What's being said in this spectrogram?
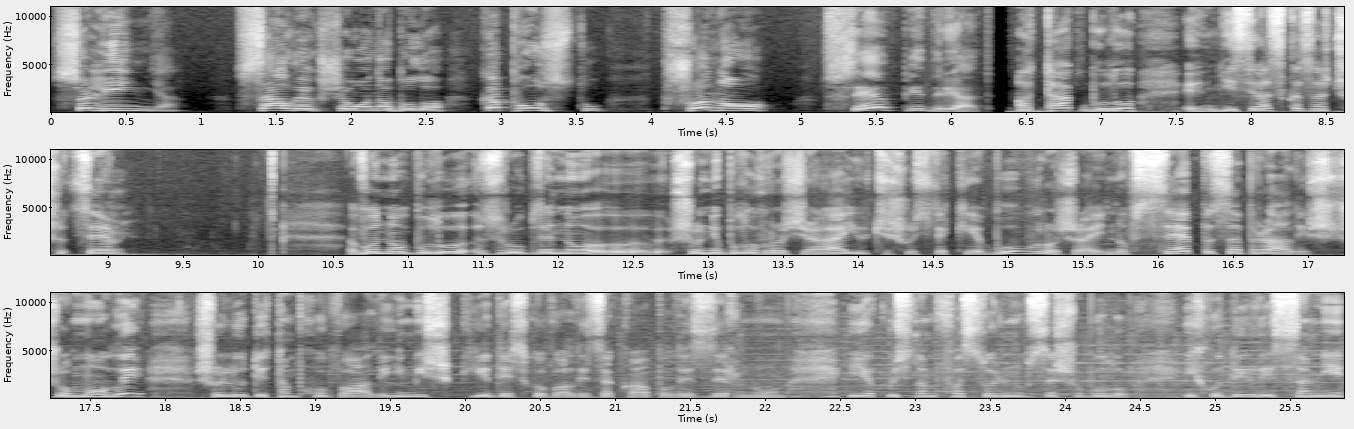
соління, сало, якщо воно було, капусту, пшоно, все підряд. А так було, не нельзя сказати, що це. Воно було зроблено, е, що не було врожаю чи щось таке. Був врожай, але все б забрали, що могли, що люди там ховали, і мішки десь ховали, закапали зерном, і якусь там фасоль, ну все, що було. І ходили самі,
